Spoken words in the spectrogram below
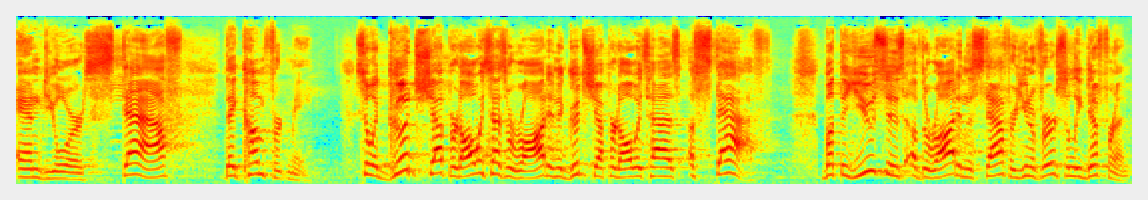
and your staff, they comfort me. So a good shepherd always has a rod, and a good shepherd always has a staff. But the uses of the rod and the staff are universally different.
